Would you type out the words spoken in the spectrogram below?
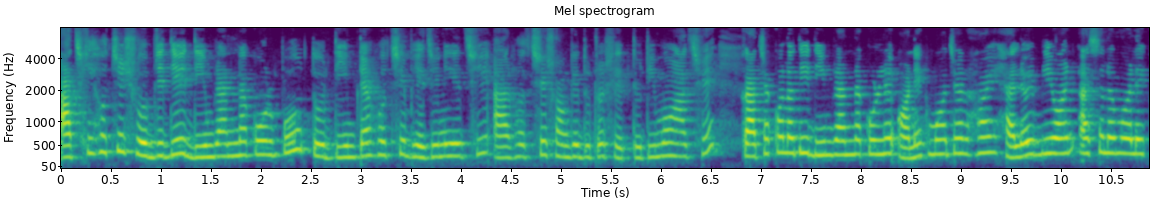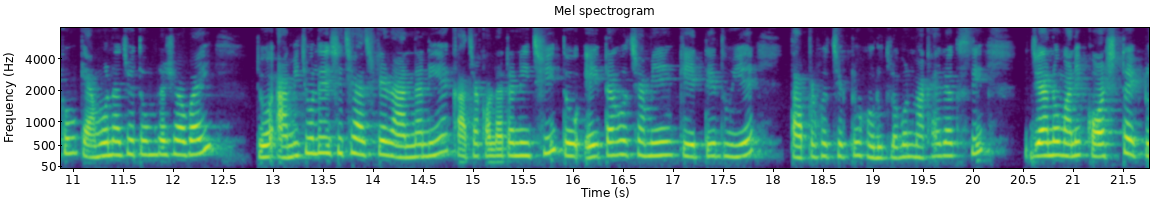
আজকে হচ্ছে সবজি দিয়ে ডিম রান্না করব। তো ডিমটা হচ্ছে ভেজে নিয়েছি আর হচ্ছে সঙ্গে দুটো সেদ্ধ ডিমও আছে। কাঁচা কলা দিয়ে ডিম রান্না করলে অনেক মজার হয়। হ্যালো এভরিওয়ান আসসালামু আলাইকুম। কেমন আছো তোমরা সবাই? তো আমি চলে এসেছি আজকে রান্না নিয়ে, কাঁচা কলাটা নিয়েছি। তো এইটা হচ্ছে আমি কেটে ধুয়ে, তারপর হচ্ছে একটু হলুদ লবণ মাখায় রাখছি, যেন মানে কষ্টটা একটু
